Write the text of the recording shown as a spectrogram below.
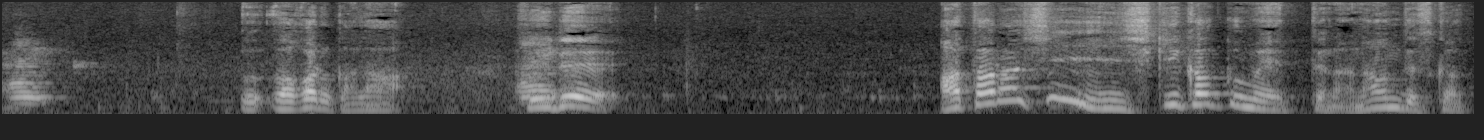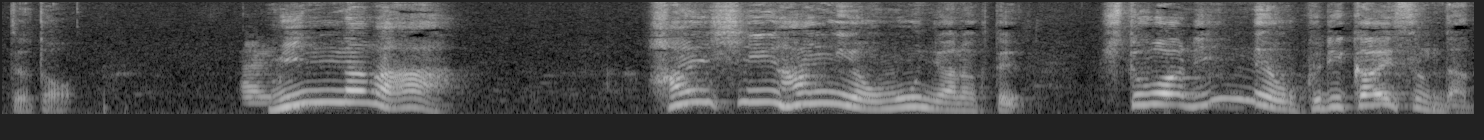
はい。うわかるかな？それで新しい意識革命ってのは何ですかっていうとはい。みんなが半信半疑を思うんじゃなくて人は輪廻を繰り返すんだ。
